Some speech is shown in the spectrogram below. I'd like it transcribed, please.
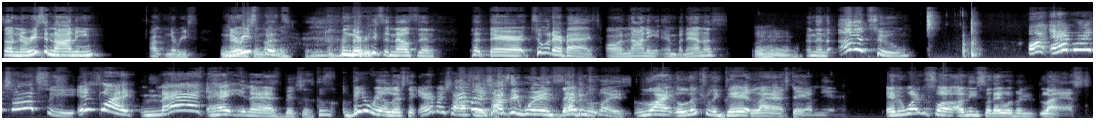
So Nerissa Nany, um, Nerissa Nerissa puts Nerissa and Nelson put their two of their bags on Nany and bananas, Mm-hmm. and then the other two, On Amber and Chauncey, it's like mad hating ass bitches. Because be realistic, Amber and Amber and Chauncey, Chauncey were in seventh place. like literally dead last damn near. If it wasn't for Aneesa, they would have been last.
